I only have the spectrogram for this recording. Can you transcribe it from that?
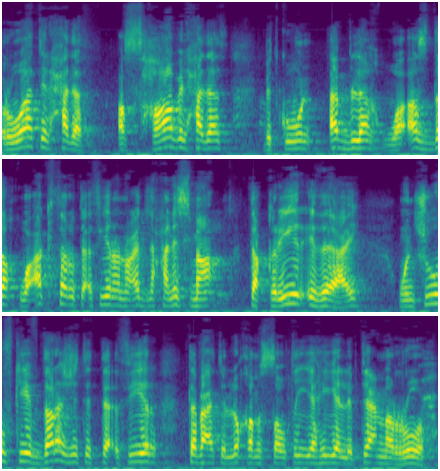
رواة الحدث أصحاب الحدث بتكون أبلغ وأصدق وأكثر تأثيرا. وعدنا حنسمع تقرير إذاعي ونشوف كيف درجة التأثير تبعت اللقم الصوتية هي اللي بتعمل روح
